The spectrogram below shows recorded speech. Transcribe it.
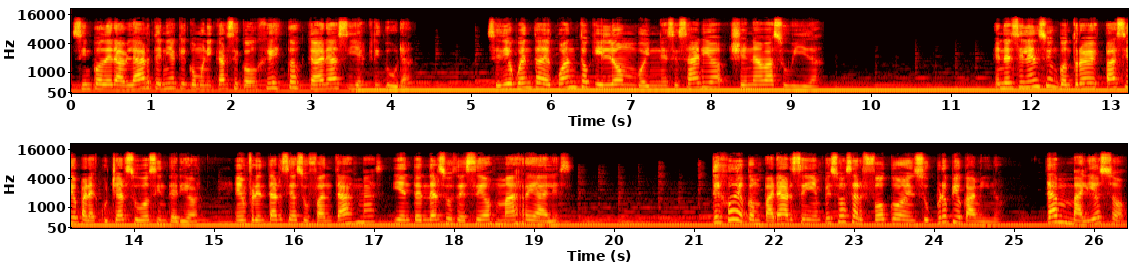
Sin poder hablar, tenía que comunicarse con gestos, caras y escritura se dio cuenta de cuánto quilombo innecesario llenaba su vida. En el silencio encontró espacio para escuchar su voz interior, enfrentarse a sus fantasmas y entender sus deseos más reales. Dejó de compararse y empezó a hacer foco en su propio camino, tan valioso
